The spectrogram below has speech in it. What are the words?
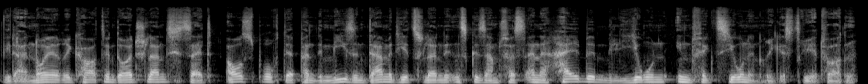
Wieder ein neuer Rekord in Deutschland. Seit Ausbruch der Pandemie sind damit hierzulande insgesamt fast eine halbe Million Infektionen registriert worden.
